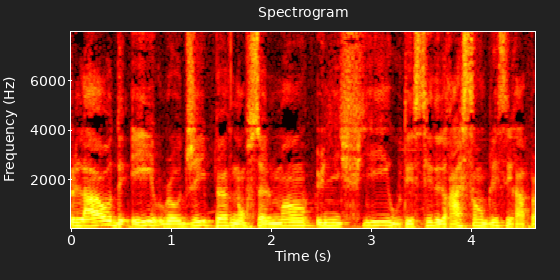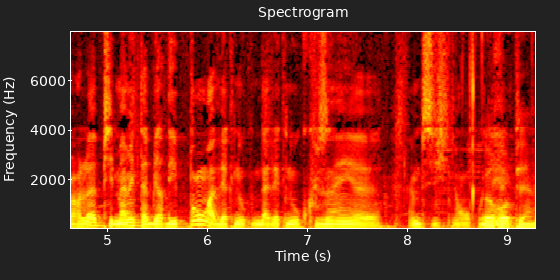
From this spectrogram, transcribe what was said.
Loud et Roger peuvent non seulement unifier ou essayer de rassembler ces rappeurs-là, puis même établir des ponts avec nos avec nos cousins, euh, même si on Européen.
